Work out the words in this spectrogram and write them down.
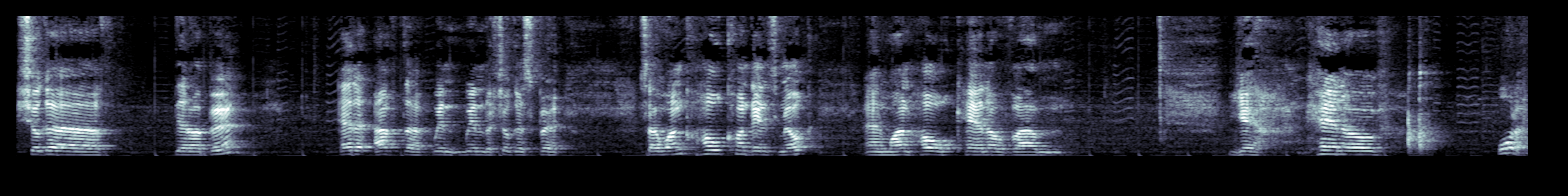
sugar that I burnt. Add it after when, when the sugar's burnt. So one whole condensed milk and one whole can of, um, yeah, can of water.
